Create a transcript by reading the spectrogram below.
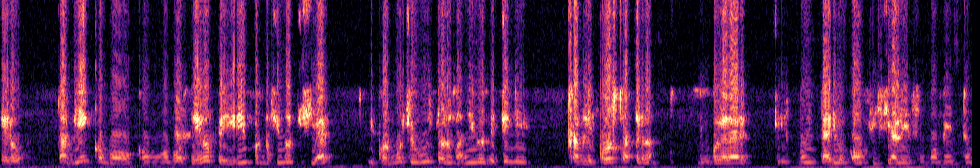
pero también como, como vocero pediré información oficial y con mucho gusto a los amigos de Telecable Costa, perdón, les voy a dar el comentario oficial en su momento.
